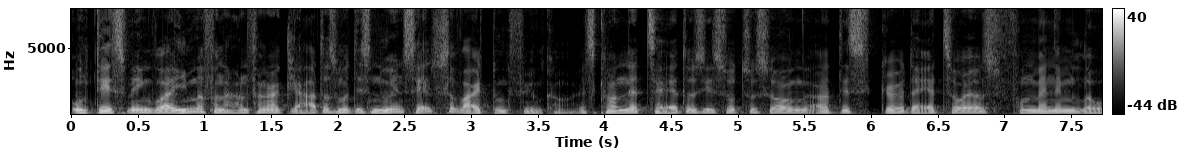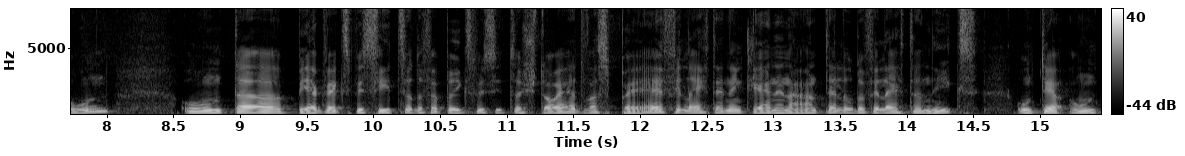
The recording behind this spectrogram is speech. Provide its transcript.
Und deswegen war immer von Anfang an klar, dass man das nur in Selbstverwaltung führen kann. Es kann nicht sein, dass ich sozusagen äh, das Geld einzahle von meinem Lohn und der Bergwerksbesitzer oder Fabriksbesitzer steuert was bei, vielleicht einen kleinen Anteil oder vielleicht auch nichts und, der, und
